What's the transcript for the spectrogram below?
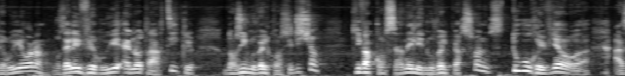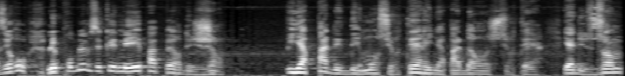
verrouiller. Voilà. Vous allez verrouiller un autre article dans une nouvelle constitution qui va concerner les nouvelles personnes. Tout revient à, à zéro. Le problème, c'est que n'ayez pas peur des gens. Il n'y a pas de démons sur terre, il n'y a pas d'anges sur terre. Il y a des hommes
